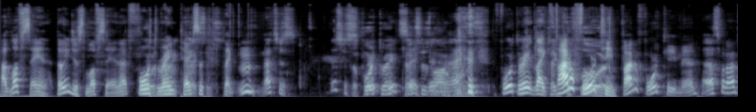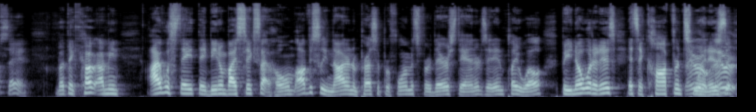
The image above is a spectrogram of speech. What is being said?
I love saying that. Don't you just love saying that? Fourth, Fourth ranked ranked Texas. Texas. It's like, mm, that's just. That's just The fourth ranked Texas Longhorns. fourth ranked, like Take Final Four team, Final Four team, man. That's what I'm saying. But they cover. I mean, Iowa State they beat them by six at home. Obviously, not an impressive performance for their standards. They didn't play well, but you know what it is? It's a conference They win. It were- a,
